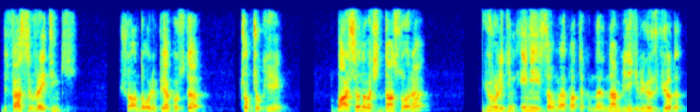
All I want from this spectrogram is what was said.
defensive rating şu anda Olympiakos'ta çok çok iyi. Barcelona maçından sonra Eurolig'in en iyi savunma yapan takımlarından biri gibi gözüküyordu.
